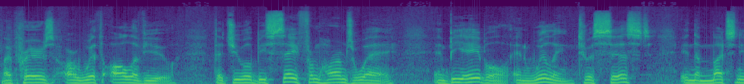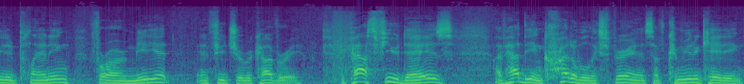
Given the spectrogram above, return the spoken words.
My prayers are with all of you that you will be safe from harm's way and be able and willing to assist in the much needed planning for our immediate and future recovery. The past few days, I've had the incredible experience of communicating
